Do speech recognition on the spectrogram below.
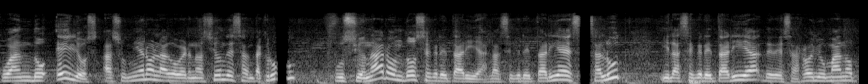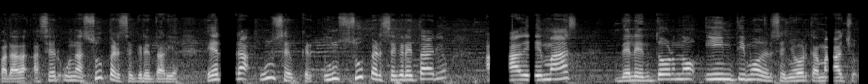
Cuando ellos asumieron la gobernación de Santa Cruz, fusionaron dos secretarías, la Secretaría de Salud y la Secretaría de Desarrollo Humano para hacer una supersecretaría. Era un, un supersecretario, además del entorno íntimo del señor Camacho.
